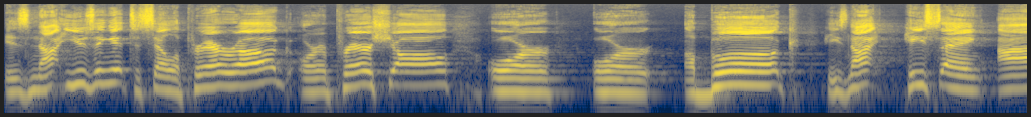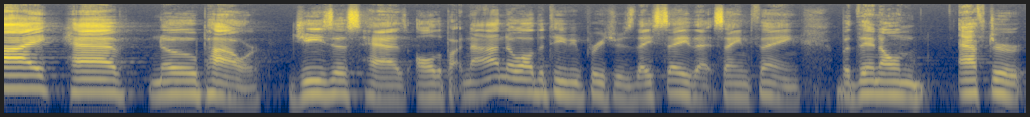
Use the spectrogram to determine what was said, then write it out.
is not using it to sell a prayer rug or a prayer shawl or, or a book. He's not, he's saying, I have no power. Jesus has all the power. Now I know all the TV preachers, they say that same thing, but then on after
